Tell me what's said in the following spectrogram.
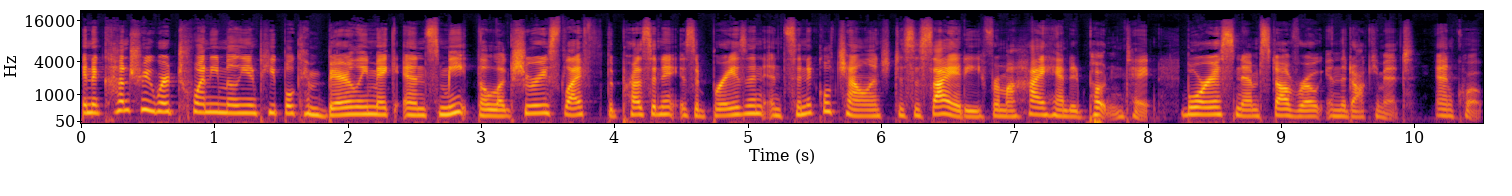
In a country where 20 million people can barely make ends meet, the luxurious life of the president is a brazen and cynical challenge to society from a high handed potentate, Boris Nemtsov wrote in the document. End quote.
